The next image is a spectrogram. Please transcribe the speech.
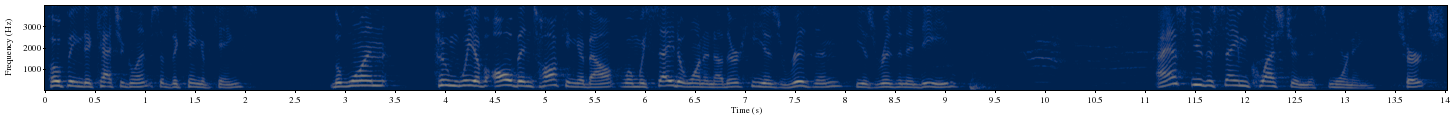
hoping to catch a glimpse of the King of Kings, the one whom we have all been talking about when we say to one another, He is risen, He is risen indeed. I ask you the same question this morning, church.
